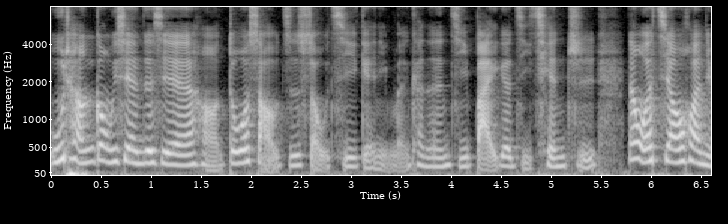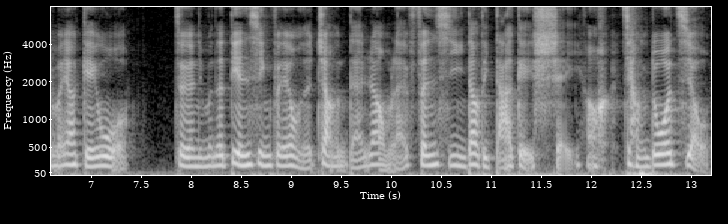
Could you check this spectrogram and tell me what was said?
无偿贡献这些哈多少只手机给你们，可能几百个、几千只。那我要交换你们要给我这个你们的电信费用的账单，让我们来分析你到底打给谁哈，讲多久。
